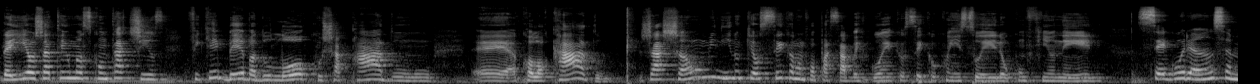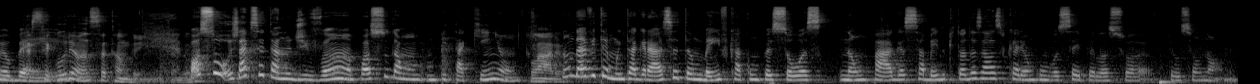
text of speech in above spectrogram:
Daí eu já tenho meus contatinhos. Fiquei bêbado, louco, chapado, é, colocado. Já chamo um menino que eu sei que eu não vou passar vergonha, que eu sei que eu conheço ele, eu confio nele. Segurança, meu bem. É segurança também. Entendeu? Posso, já que você tá no divã, posso dar um, um, pitaquinho? Claro. Não deve ter muita graça também ficar com pessoas não pagas, sabendo que todas elas ficariam com você pela sua, pelo seu nome.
